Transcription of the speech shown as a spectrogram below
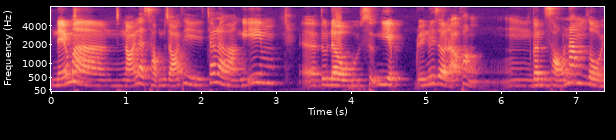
nếu mà nói là sóng gió thì chắc là Hoàng nghĩ ờ, từ đầu sự nghiệp đến bây giờ đã khoảng gần 6 năm rồi.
